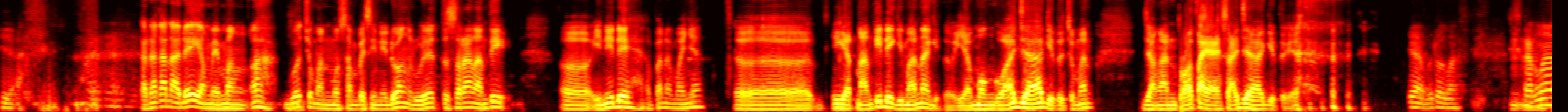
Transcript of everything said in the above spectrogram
Iya. Kadang kan ada yang memang ah gue cuman mau sampai sini doang, udah terserah nanti uh, ini deh apa namanya uh, lihat nanti deh gimana gitu. Ya monggo aja gitu, cuman jangan protes saja gitu ya. ya betul mas. Karena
